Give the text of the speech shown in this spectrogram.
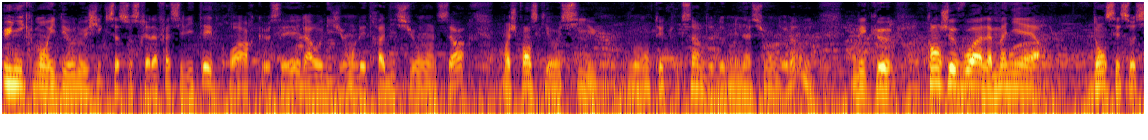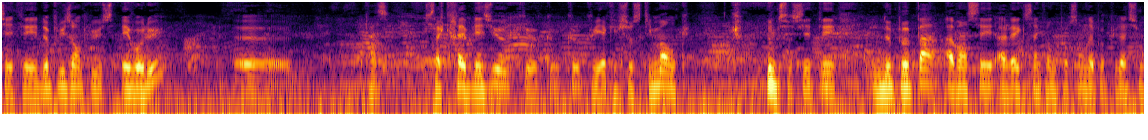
uniquement idéologiques Ça, ce serait la facilité de croire que c'est la religion, les traditions, etc. Moi, je pense qu'il y a aussi une volonté toute simple de domination de l'homme, mais que quand je vois la manière dont ces sociétés de plus en plus évoluent, euh, ça crève les yeux qu'il y a quelque chose qui manque, qu'une société ne peut pas avancer avec 50% de la population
